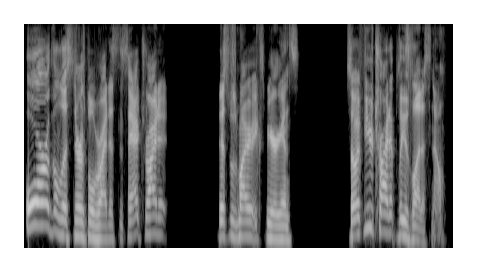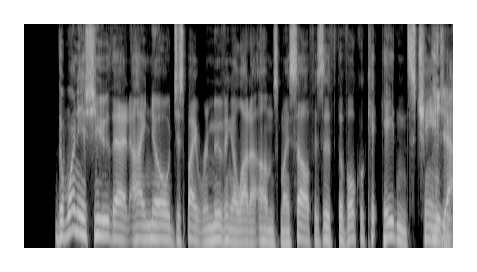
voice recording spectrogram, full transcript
or the listeners will write us and say, I tried it. This was my experience. So if you tried it, please let us know. The one issue that I know just by removing a lot of ums myself is if the vocal ca- cadence changes Yeah.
